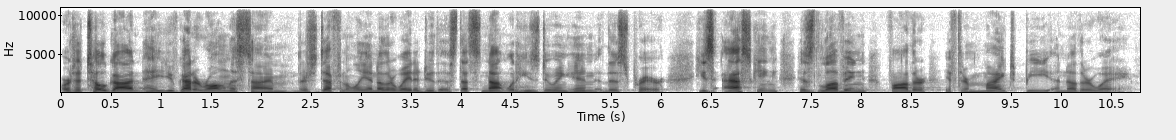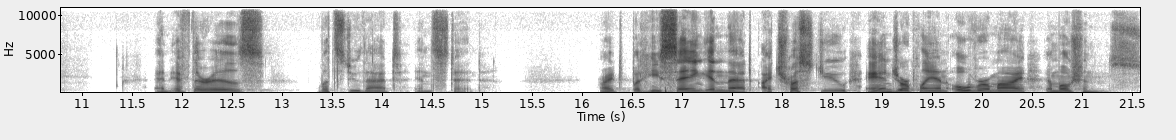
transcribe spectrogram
or to tell God, hey, you've got it wrong this time. There's definitely another way to do this. That's not what he's doing in this prayer. He's asking his loving Father if there might be another way. And if there is, let's do that instead. Right? But he's saying in that, I trust you and your plan over my emotions.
